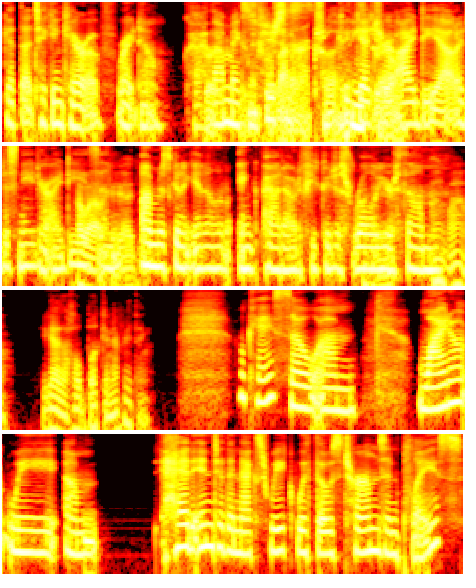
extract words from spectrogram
get that taken care of right now. Okay, Great. that makes me feel better. Actually, could get you. your ID out. I just need your IDs, Oh, wow, and yeah, I do. I'm just gonna get a little ink pad out. If you could just roll Okay. your thumb. Oh wow, you got a whole book and everything. Okay, so um, why don't we um, head into the next week with those terms in place?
